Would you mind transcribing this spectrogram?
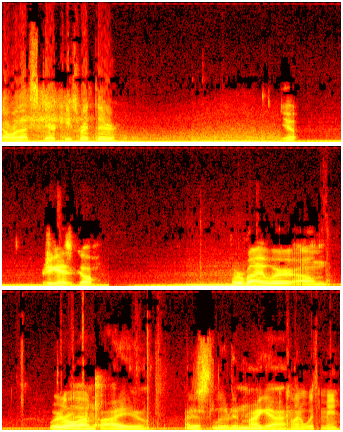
Oh, well, that staircase right there. Yep. Where'd you guys go? We're by where, um, where Bro, the- I'm by you. I just looted my guy. Coming with me.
